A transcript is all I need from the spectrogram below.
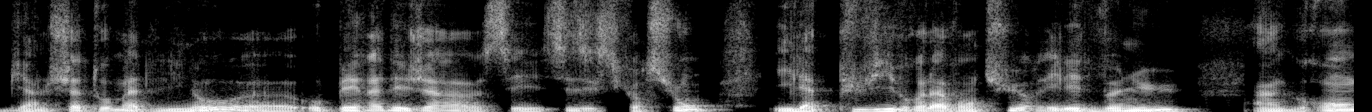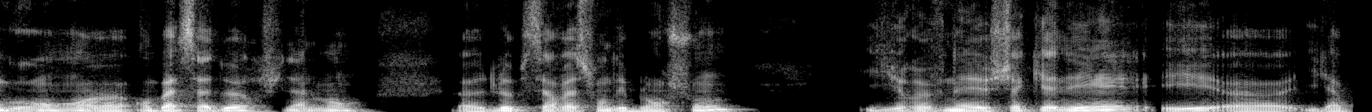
bien le château Madelino opérait déjà ses, excursions. Il a pu vivre l'aventure. Il est devenu un grand, grand ambassadeur finalement de l'observation des Blanchons. Il revenait chaque année et il a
